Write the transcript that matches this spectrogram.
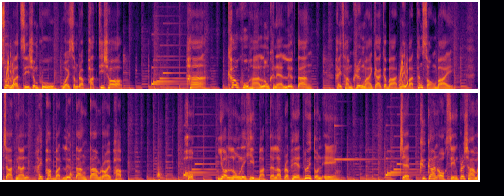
ส่วนบัตรสีชมพูไว้สำหรับพักที่ชอบ 5. เข้าคูหาลงคะแนนเลือกตั้ง ให้ทำเครื่องหมายกากบาทในบัตรทั้งสองใบ จากนั้นให้พับบัตรเลือกตั้งตามรอยพับ 6. หย่อนลงในหีบบัตรแต่ละประเภทด้วยตนเอง 7. คือการออกเสียงประชาม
